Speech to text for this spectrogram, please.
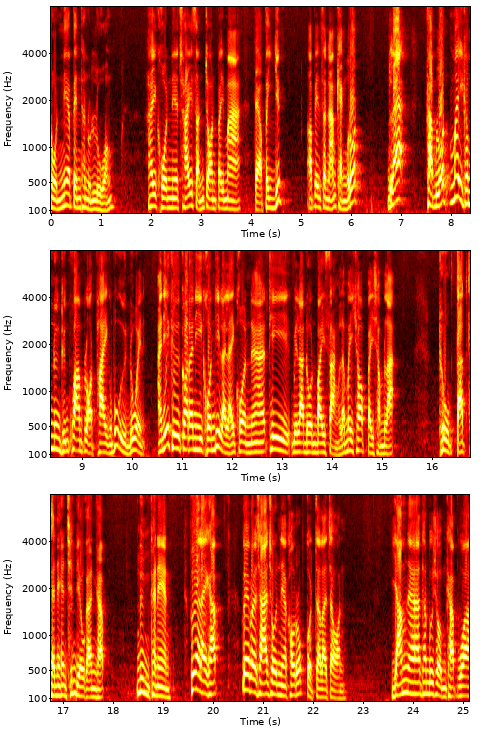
นนเนี่ยเป็นถนนหลวง ให้คนเนี่ยใช้สัญจรไปมา แต่เอาไปยึดเอาเป็นสนามแข่งรถ และขับรถไม่คำนึงถึงความปลอดภัยของผู้อื่นด้วย อันนี้คือกรณีคนที่หลาย ๆ คนนะฮะที่เวลาโดนใบสั่งแล้วไม่ชอบไปชำระ ถูกตัดคะแนนเช่นเดียวกันครับ 1 คะแนน เพื่ออะไรครับ เพื่อประชาชนเนี่ยเคารพกฎจราจร ย้ำนะฮะท่านผู้ชมครับว่า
